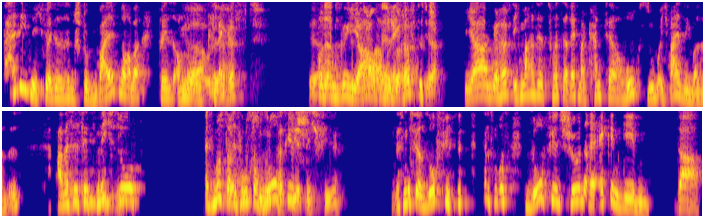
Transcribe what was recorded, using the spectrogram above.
weiß ich nicht, vielleicht ist es ein Stück Wald noch, aber vielleicht ist es auch ja, nur ein Klecks. Gehöft. Ja, oder ein, ja, aber ein Gehöft ist, ja. ja, Gehöft, ich mache es jetzt, du hast ja recht, man kann es ja hochzoomen, ich weiß nicht, was es ist, aber es ist jetzt nicht so, es muss doch, es muss doch so passiert viel, nicht viel. Es muss ja so viel, es muss so viel schönere Ecken geben, da.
